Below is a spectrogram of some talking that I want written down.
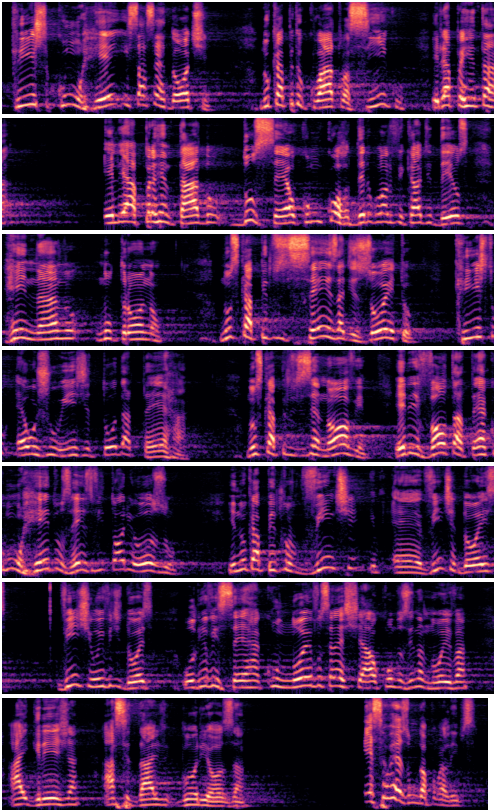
Cristo como rei e sacerdote. No capítulo 4 a 5, ele apresenta ele é apresentado do céu como um cordeiro glorificado de Deus, reinando no trono. Nos capítulos 6 a 18, Cristo é o juiz de toda a terra. Nos capítulos 19, ele volta à terra como o rei dos reis vitorioso. E no capítulo 20, é, 22, 21 e 22, o livro encerra com o noivo celestial conduzindo a noiva à igreja, à cidade gloriosa. Esse é o resumo do Apocalipse.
